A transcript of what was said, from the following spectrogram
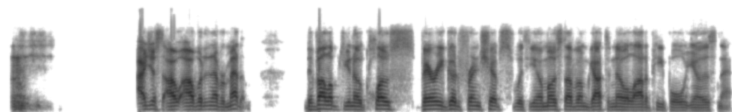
I just I, I would have never met them. Developed, you know, close, very good friendships with you know most of them. Got to know a lot of people, you know, this and that.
